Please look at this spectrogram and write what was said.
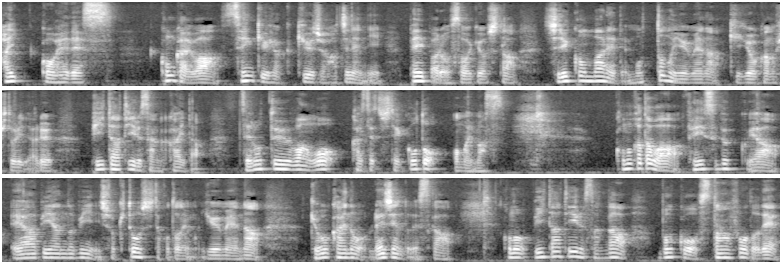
はい、浩平です。今回は1998年にペイパルを創業したシリコンバレーで最も有名な起業家の一人であるピーター・ティールさんが書いた021を解説していこうと思います。この方は Facebook や Airbnb に初期投資したことでも有名な業界のレジェンドですが、このピーター・ティールさんが母校スタンフォードで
